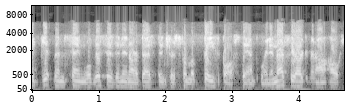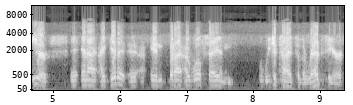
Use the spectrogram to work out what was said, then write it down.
I get them saying, "Well, this isn't in our best interest from a baseball standpoint," and that's the argument I'll, I'll hear. And, and I, I get it. In, but I, I will say, and we could tie it to the Reds here.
